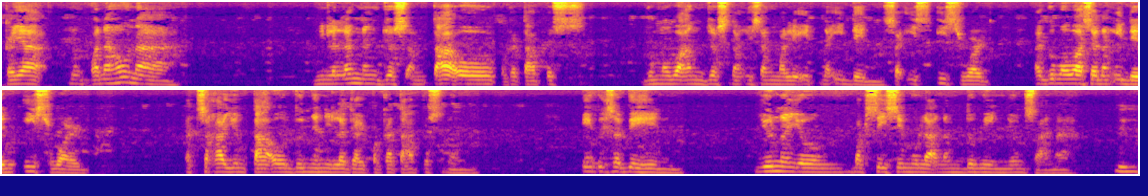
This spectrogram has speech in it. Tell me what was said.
Kaya, nung panahon na nilalang ng Diyos ang tao, pagkatapos gumawa ang Diyos ng isang maliit na Eden sa east eastward, at gumawa siya ng Eden eastward, at saka yung tao doon niya nilagay pagkatapos nun. Ibig sabihin, yun na yung magsisimula ng dominion sana. Hmm.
